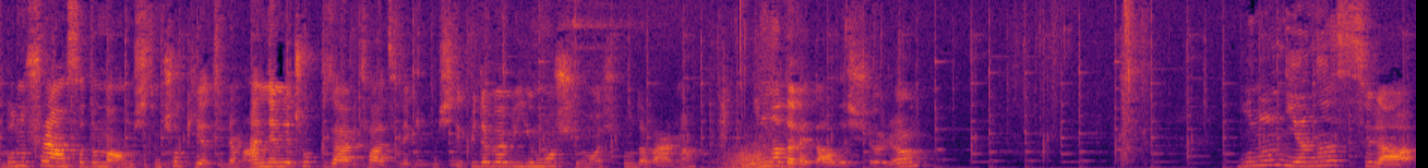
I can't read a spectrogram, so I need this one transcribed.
Bunu Fransa'dan almıştım. Çok iyi hatırlıyorum. Annemle çok güzel bir tatile gitmiştik. Bir de böyle bir yumoş yumoş. Bunu da vermem. Bununla da vedalaşıyorum. Bunun yanı sıra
